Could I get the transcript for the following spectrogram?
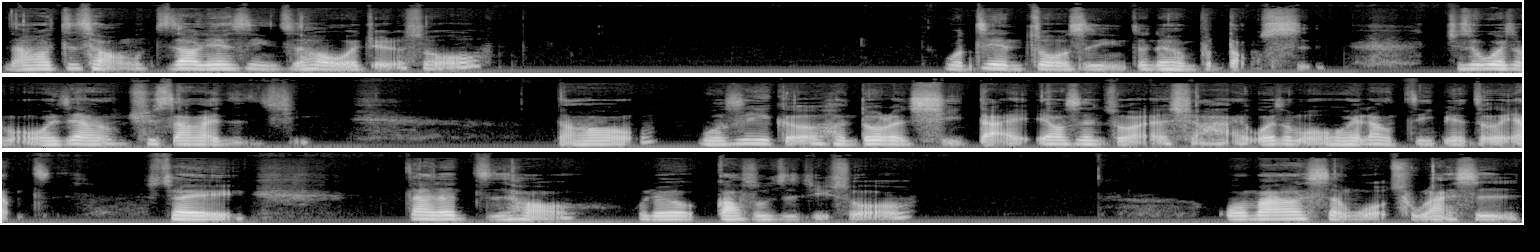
然后自从知道这件事情之后，我觉得说，我之前做的事情真的很不懂事，就是为什么我会这样去伤害自己，然后。我是一个很多人期待要生出来的小孩，为什么我会让自己变这个样子？所以在那之后，我就告诉自己说，我妈生我出来是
